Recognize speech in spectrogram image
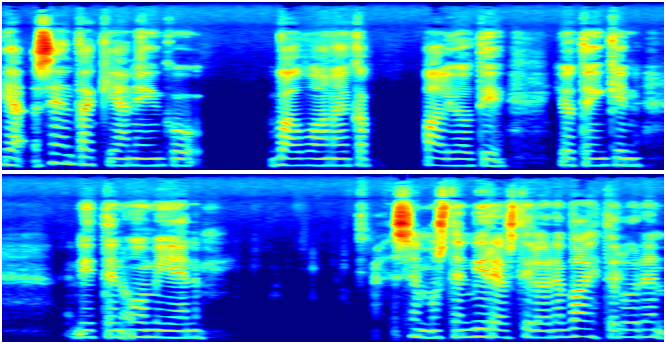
Ja sen takia niin kuin vauva on aika paljolti jotenkin niiden omien semmoisten vireystiloiden vaihteluiden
